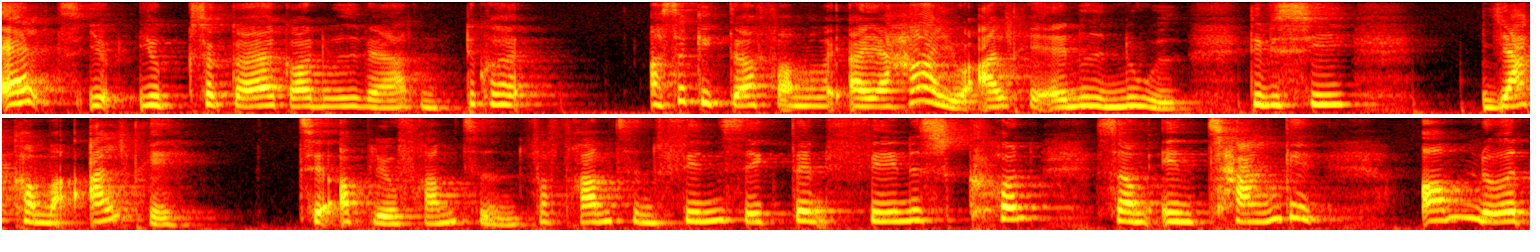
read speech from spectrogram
alt, jo, jo så gør jeg godt ude i verden. Det kunne jeg, og så gik det op for mig, og jeg har jo aldrig andet end nuet. Det vil sige, jeg kommer aldrig til at opleve fremtiden, for fremtiden findes ikke. Den findes kun som en tanke om noget,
